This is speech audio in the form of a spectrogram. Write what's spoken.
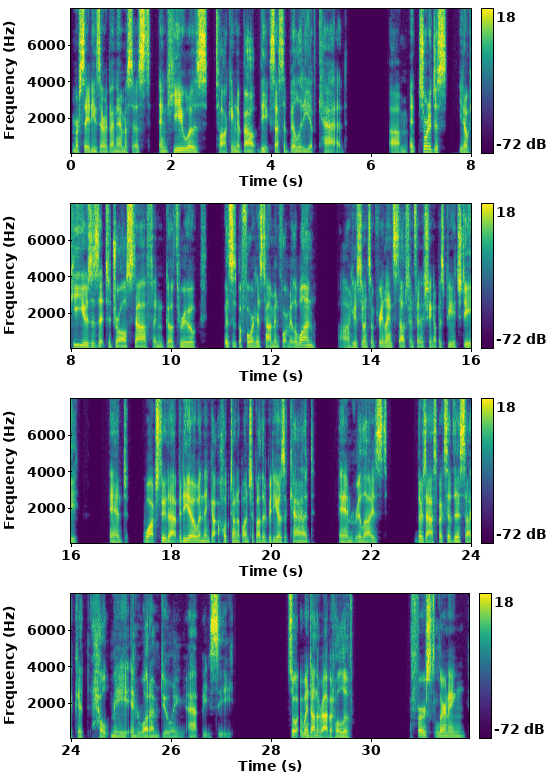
Mercedes aerodynamicist. And he was talking about the accessibility of CAD. Um, and sort of just, you know, he uses it to draw stuff and go through. This is before his time in Formula One. Uh, he was doing some freelance stuff and finishing up his PhD and watched through that video and then got hooked on a bunch of other videos of CAD and realized there's aspects of this that could help me in what I'm doing at BC. So I went down the rabbit hole of first learning.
